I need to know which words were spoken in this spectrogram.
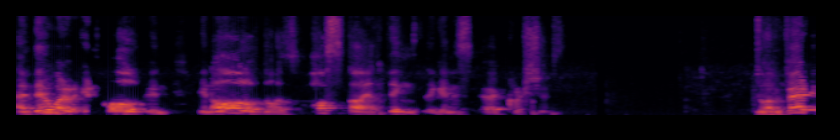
and they were involved in in all of those hostile things against uh, Christians. To a very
